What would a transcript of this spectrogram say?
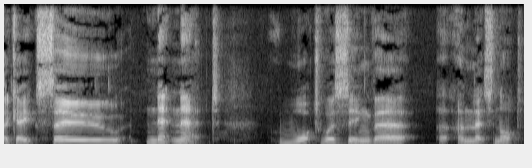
Okay, so net net, what we're seeing there, uh, and let's not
